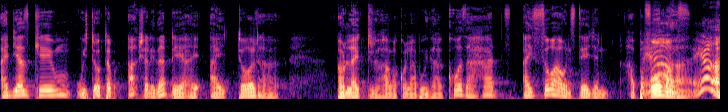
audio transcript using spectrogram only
Mm. ideas came. We talked up. Actually, that day I I told her I would like to have a collab with her because I had I saw her on stage and her performance. Yeah.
